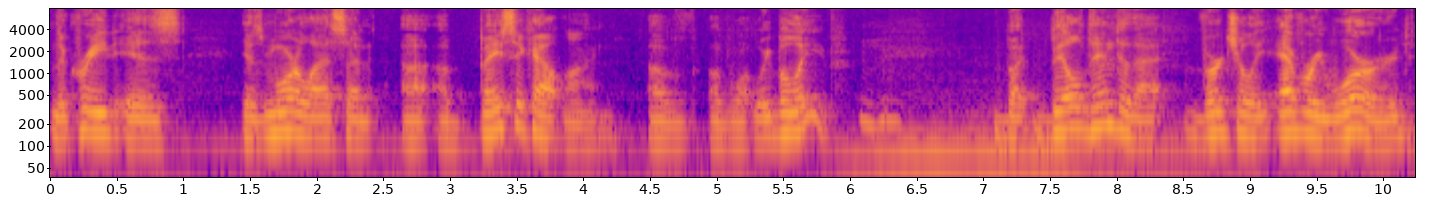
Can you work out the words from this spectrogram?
the creed is, is more or less an, uh, a basic outline of, of what we believe. Mm-hmm. But built into that, virtually every word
